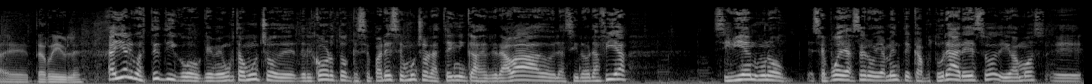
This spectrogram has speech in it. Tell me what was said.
eh, terribles. Hay algo estético que me gusta mucho de- del corto, que se parece mucho a las técnicas del grabado, de la escenografía. Si bien uno se puede hacer, obviamente, capturar eso, digamos, eh,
